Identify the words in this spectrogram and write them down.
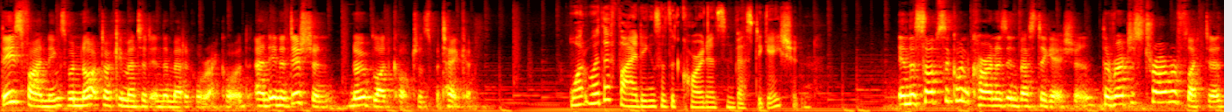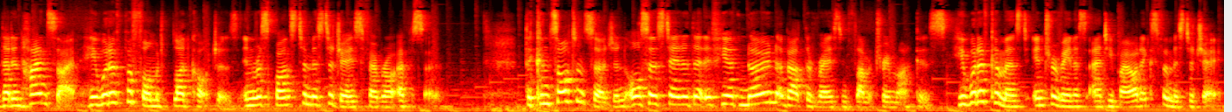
These findings were not documented in the medical record, and in addition, no blood cultures were taken. What were the findings of the coroner's investigation? In the subsequent coroner's investigation, the registrar reflected that in hindsight, he would have performed blood cultures in response to Mr. J's febrile episode. The consultant surgeon also stated that if he had known about the raised inflammatory markers, he would have commenced intravenous antibiotics for Mr. J,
